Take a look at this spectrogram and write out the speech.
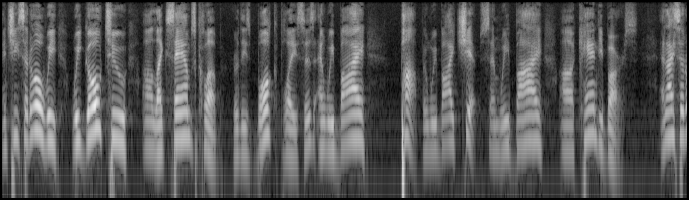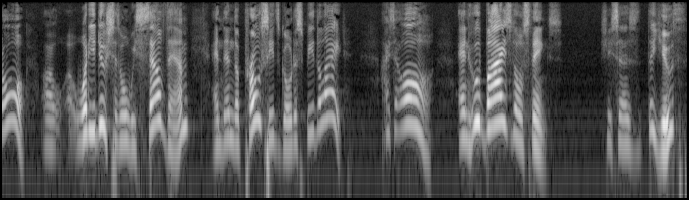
And she said, Oh, we, we go to uh, like Sam's Club or these bulk places and we buy pop and we buy chips and we buy uh, candy bars. And I said, Oh, uh, what do you do? She says, Well, we sell them and then the proceeds go to Speed the Light. I said, Oh, and who buys those things? She says, The youth.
